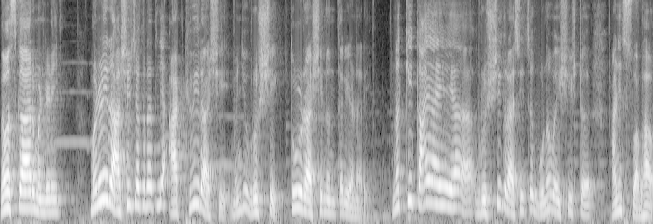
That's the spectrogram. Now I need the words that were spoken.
नमस्कार मंडळी. मंडळी राशीचक्रातली आठवी राशी म्हणजे वृश्चिक तूळ राशीनंतर येणारी. नक्की काय आहे या वृश्चिक राशीचं गुणवैशिष्ट्य आणि स्वभाव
